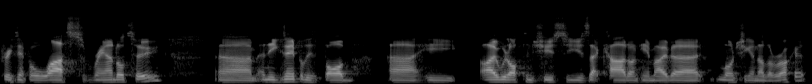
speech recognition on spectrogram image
for example, last round or two. Um, and the example is Bob. Uh, he, I would often choose to use that card on him over launching another rocket.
